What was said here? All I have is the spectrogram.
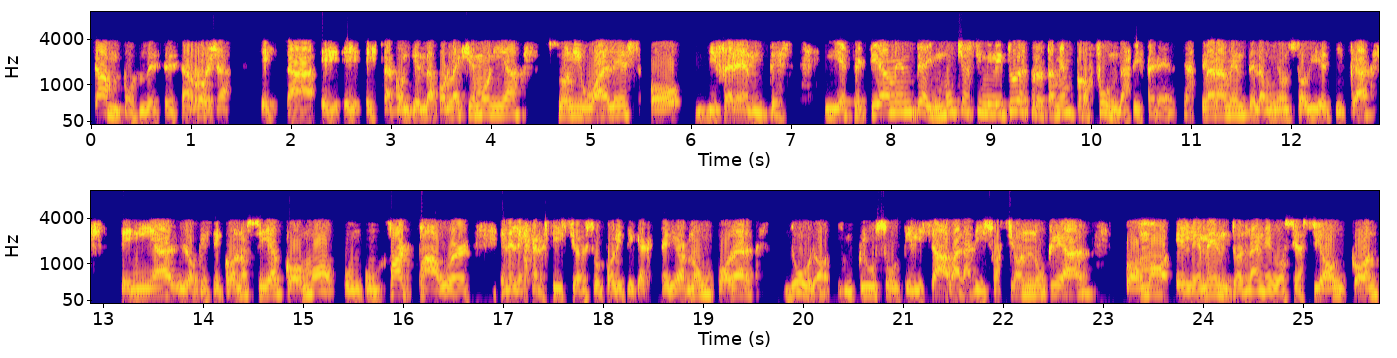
campos donde se desarrolla esta, e, e, esta contienda por la hegemonía, son iguales o diferentes. Y efectivamente hay muchas similitudes, pero también profundas diferencias. Claramente la Unión Soviética tenía lo que se conocía como un, hard power en el ejercicio de su política exterior, no un poder duro, incluso utilizaba la disuasión nuclear como elemento en la negociación con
